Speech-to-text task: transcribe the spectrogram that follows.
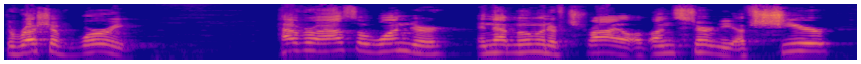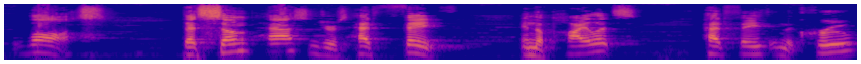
the rush of worry. However, I also wonder in that moment of trial, of uncertainty, of sheer loss, that some passengers had faith in the pilots, had faith in the crew,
